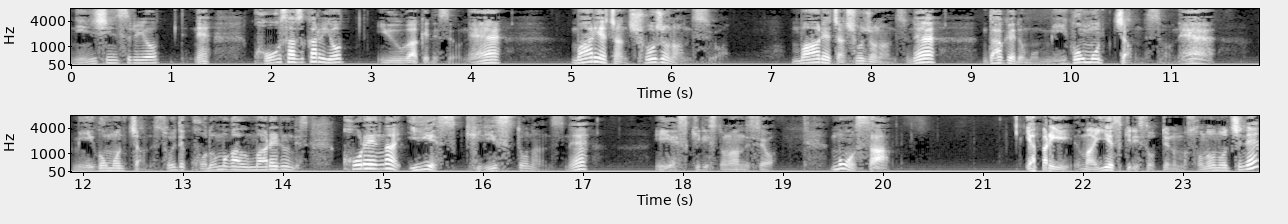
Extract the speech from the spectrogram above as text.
妊娠するよってね、こう授かるよって言うわけですよね。マリアちゃん少女なんですよ。マリアちゃん少女なんですね。だけども、身ごもっちゃうんですよね。身ごもっちゃうんです。それで子供が生まれるんです。これがイエス・キリストなんですね。イエス・キリストなんですよ。もうさ、やっぱり、まあイエス・キリストっていうのもその後ね、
